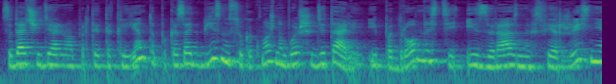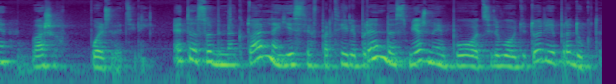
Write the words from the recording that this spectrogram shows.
Задача идеального портрета клиента — показать бизнесу как можно больше деталей и подробностей из разных сфер жизни ваших пользователей. Это особенно актуально, если в портфеле бренда смежные по целевой аудитории продукты.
